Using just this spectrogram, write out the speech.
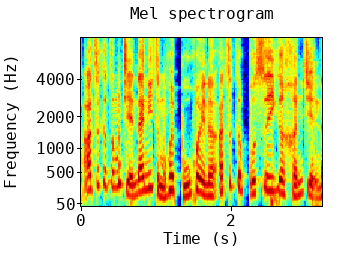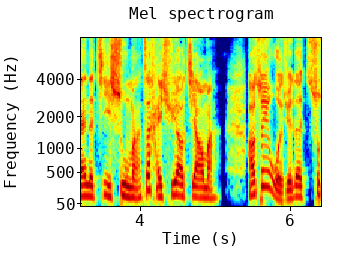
啊，这个这么简单，你怎么会不会呢？啊，这个不是一个很简单的技术吗？这还需要教吗？好，所以我觉得说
